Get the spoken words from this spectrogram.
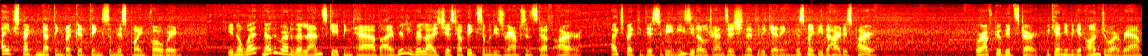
I expect nothing but good things from this point forward. You know what? Now that we're out of the landscaping tab, I really realized just how big some of these ramps and stuff are. I expected this to be an easy little transition at the beginning. This might be the hardest part. We're off to a good start. We can't even get onto our ramp.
